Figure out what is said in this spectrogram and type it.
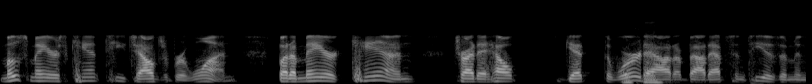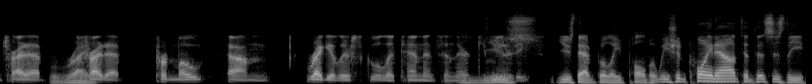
most mayors can't teach algebra one, but a mayor can try to help get the word okay. out about absenteeism and try to right. try to promote um, regular school attendance in their community. Use, use that bully pulpit. We should point out that this is the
